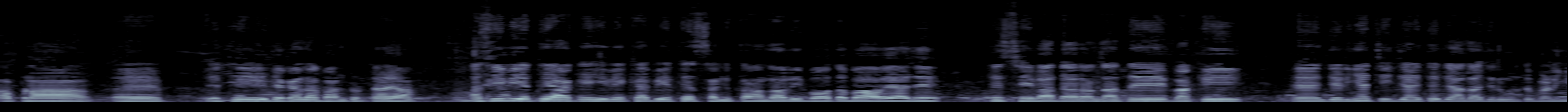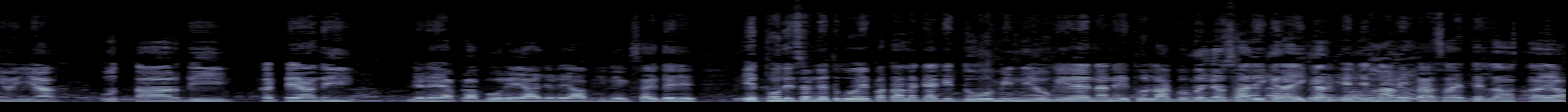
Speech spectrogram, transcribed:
ਆਪਣਾ ਇੱਥੇ ਇਹ ਜਗ੍ਹਾ ਦਾ ਬੰਨ ਟੁੱਟਾ ਆ, ਅਸੀਂ ਵੀ ਇੱਥੇ ਆ ਕੇ ਹੀ ਵੇਖਿਆ ਵੀ ਇੱਥੇ ਸੰਗਤਾਂ ਦਾ ਵੀ ਬਹੁਤ ਅਭਾਵ ਆ ਜੇ ਤੇ ਸੇਵਾਦਾਰਾਂ ਦਾ ਤੇ ਬਾਕੀ ਜਿਹੜੀਆਂ ਚੀਜ਼ਾਂ ਇੱਥੇ ਜ਼ਿਆਦਾ ਜ਼ਰੂਰਤ ਬਣੀ ਹੋਈ ਆ, ਉਹ ਤਾਰ ਦੀ, ਕੱਟਿਆਂ ਦੀ, ਜਿਹੜੇ ਆਪਣਾ ਬੋਰੇ ਆ, ਜਿਹੜੇ ਆਪ ਜੀ ਦੇਖ ਸਕਦੇ ਜੇ। ਇੱਥੋਂ ਦੀ ਸੰਗਤ ਕੋ ਇਹ ਪਤਾ ਲੱਗਾ ਕਿ 2 ਮਹੀਨੇ ਹੋ ਗਏ ਆ, ਇਹਨਾਂ ਨੇ ਇੱਥੋਂ ਲਾਗੋ ਬੰਨਿਓ ਸਾਰੀ ਗਰਾਈ ਕਰਕੇ ਜਿੰਨਾ ਵੀ ਪੈਸਾ ਇੱਥੇ ਲਾਤਾ ਆ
